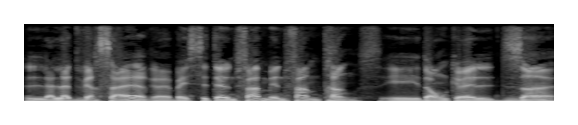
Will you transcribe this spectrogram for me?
l'adversaire, euh, ben, c'était une femme, mais une femme trans. Et donc, elle disant euh,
